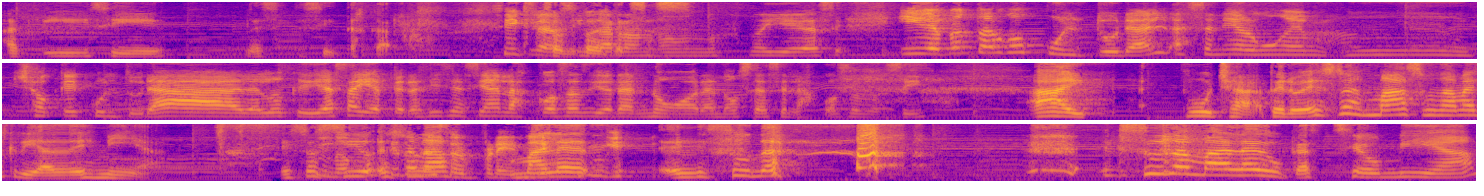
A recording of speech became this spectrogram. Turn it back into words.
Aquí sí necesitas carro. Sí, claro, sin carro no, no, llega así. Y de pronto algo cultural, ¿has tenido algún em, un choque cultural? Algo que ya sabía, pero así se hacían las cosas y ahora no, ahora no se hacen las cosas así. Ay, pucha, pero eso es más una malcriadez mía. Eso sí es una mala es una es una mala educación mía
